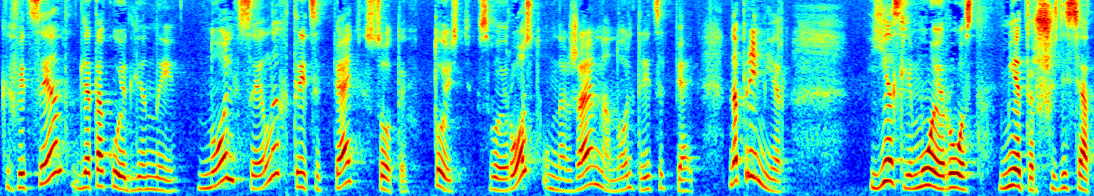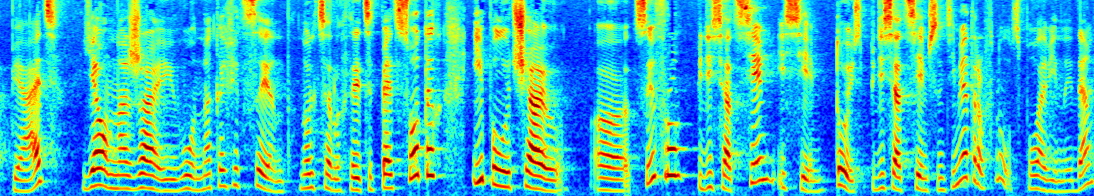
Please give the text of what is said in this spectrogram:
Коэффициент для такой длины 0,35, то есть свой рост умножаем на 0,35. Например, если мой рост метр шестьдесят пять, я умножаю его на коэффициент 0,35 и получаю э, цифру 57,7, то есть 57 сантиметров, ну, с половиной, да,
